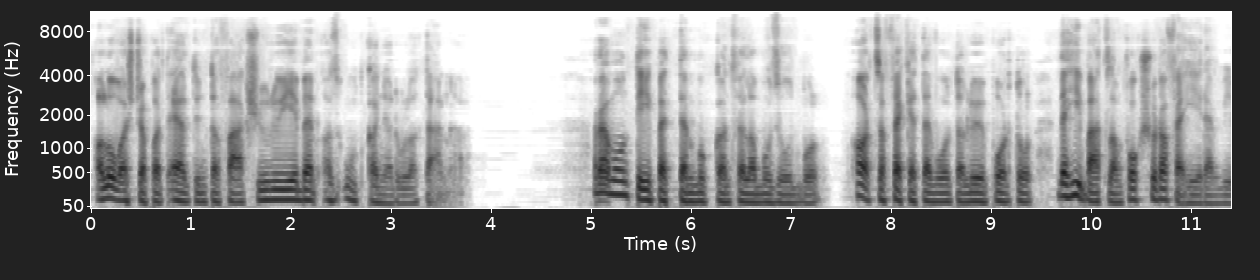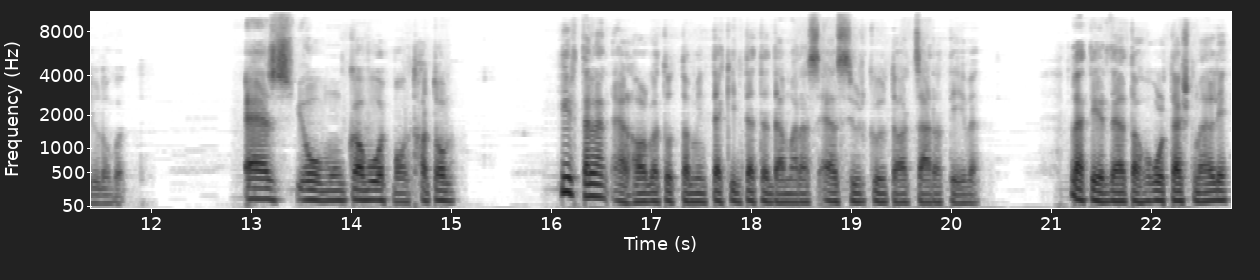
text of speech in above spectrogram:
A lovas csapat eltűnt a fák sűrűjében az út kanyarulatánál. Ramon tépetten bukkant fel a bozótból. Arca fekete volt a lőportól, de hibátlan fogsora fehéren villogott. Ez jó munka volt, mondhatom, Hirtelen elhallgatotta, mint tekintete Damaras elszürkült arcára téve. Letérdelt a holtest mellé,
